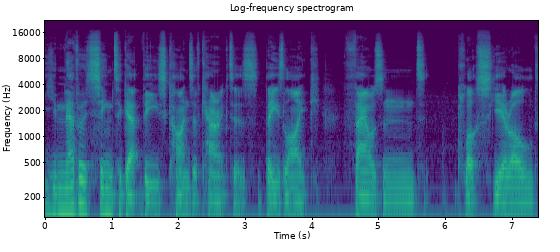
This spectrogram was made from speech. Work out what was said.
you never seem to get these kinds of characters, these like thousand plus year old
